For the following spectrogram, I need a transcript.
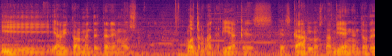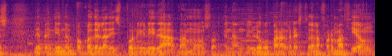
y habitualmente tenemos otra batería que es, que es Carlos también. Entonces, dependiendo un poco de la disponibilidad, vamos ordenando. Y luego para el resto de la formación,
